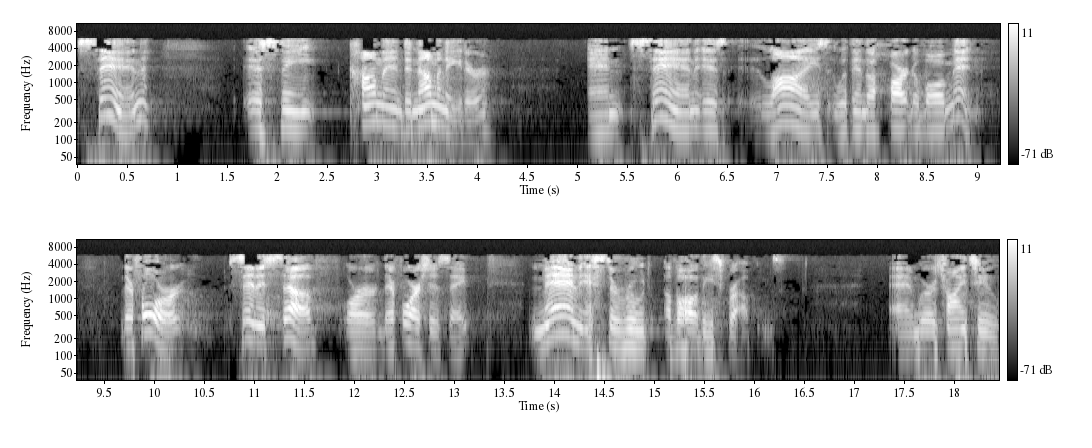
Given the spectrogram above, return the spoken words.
sin is the common denominator, and sin is lies within the heart of all men. Therefore, sin itself, or therefore I should say, man is the root of all these problems. And we're trying to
